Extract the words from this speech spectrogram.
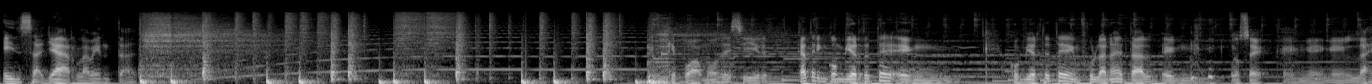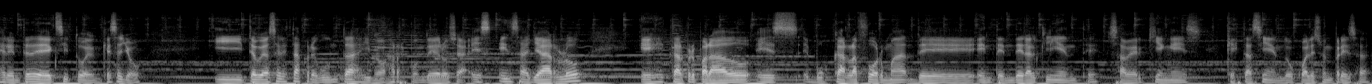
ensayar la venta. Que podamos decir, Catherine, conviértete en conviértete en fulana de tal, en, no sé, en, en, la gerente de éxito, en qué sé yo, y te voy a hacer estas preguntas y me vas a responder, o sea, es ensayarlo, es estar preparado, es buscar la forma de entender al cliente, saber quién es, qué está haciendo, cuál es su empresa,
